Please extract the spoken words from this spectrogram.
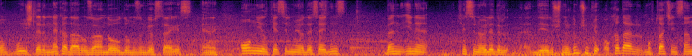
o bu işlerin ne kadar uzağında olduğumuzun göstergesi. Yani 10 yıl kesilmiyor deseydiniz ben yine kesin öyledir diye düşünürdüm. Çünkü o kadar muhtaç insan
